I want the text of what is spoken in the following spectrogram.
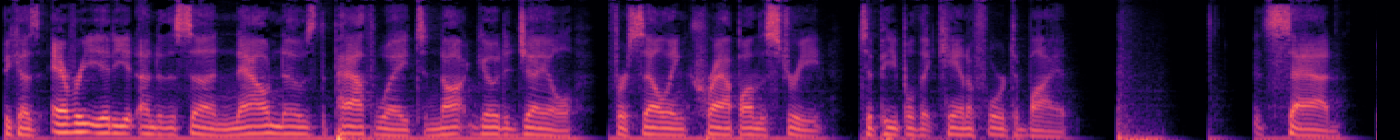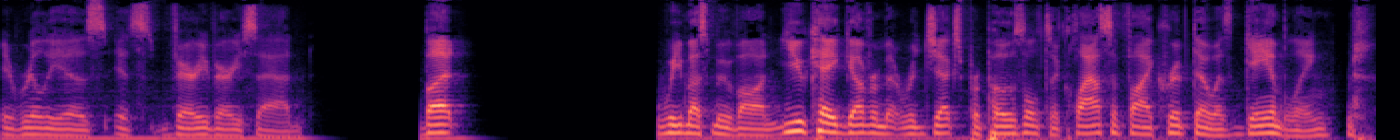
because every idiot under the sun now knows the pathway to not go to jail for selling crap on the street to people that can't afford to buy it. It's sad. It really is. It's very, very sad. But we must move on. UK government rejects proposal to classify crypto as gambling.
